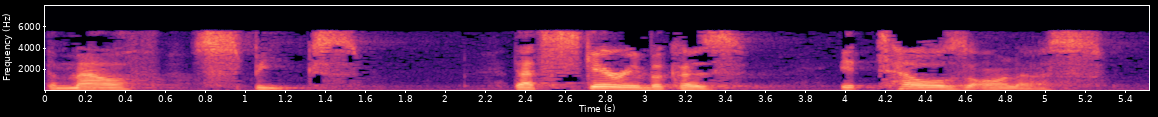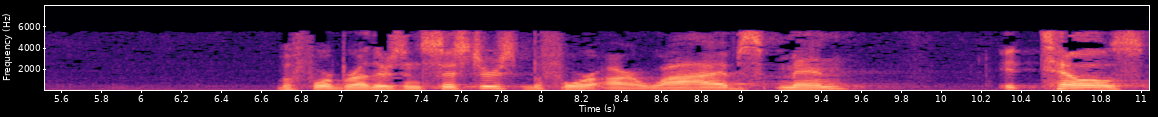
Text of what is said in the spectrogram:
The mouth speaks. That's scary because it tells on us. Before brothers and sisters, before our wives, men, it tells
